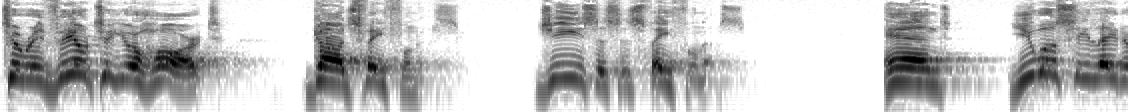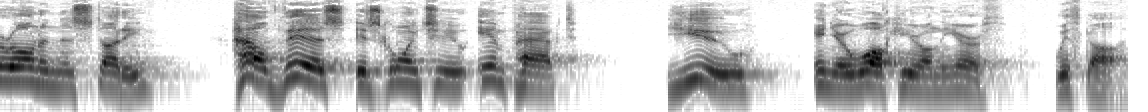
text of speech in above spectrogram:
to reveal to your heart God's faithfulness, Jesus' faithfulness. And you will see later on in this study how this is going to impact you in your walk here on the earth with God.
